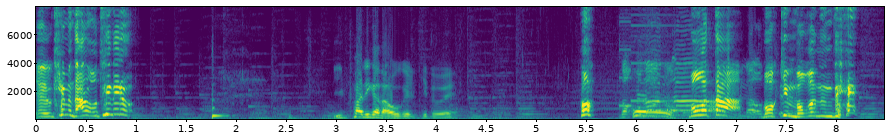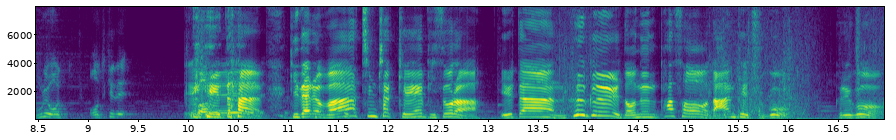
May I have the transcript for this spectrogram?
야 이거 캐면 나는 어떻게 내려 이파리가 나오길 기도해. 나, 나, 나, 먹었다 나 어떻게 먹긴 돼? 먹었는데 우리 어, 어떻게 돼? 일단 기다려봐 침착해 비소라 일단 흙을 너는 파서 나한테 주고 그리고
